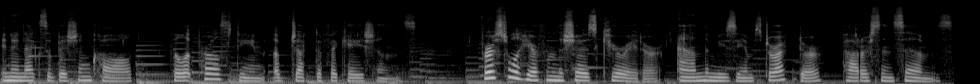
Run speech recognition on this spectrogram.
in an exhibition called Philip Pearlstein Objectifications First, we'll hear from the show's curator and the museum's director, Patterson Sims.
